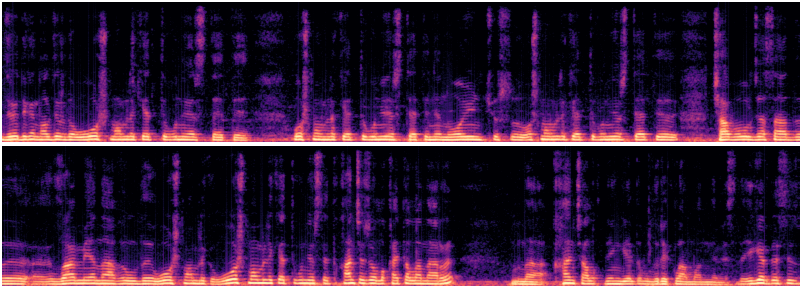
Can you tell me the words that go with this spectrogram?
Себеби деген ал жерде ош мамлекеттик университети ош мамлекеттик университетинин оюнчусу ош мамлекеттик университети чабуул жасады э, замена кылды ош мамлекет ош мамлекеттик университети канча жолу кайталанары мына канчалык деңгээлде бул рекламанын эмеси да. Эгерде сиз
